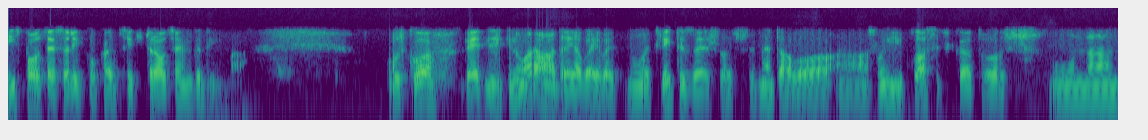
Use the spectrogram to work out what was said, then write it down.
izpausties arī kaut kādu citu traucējumu gadījumā. Uz ko pētnieki norāda, ja, vai, vai no, nu, kritizē šos mentālo uh, slimību klasifikatorus un um,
